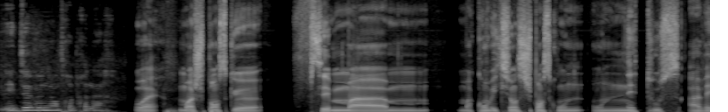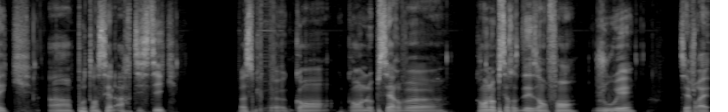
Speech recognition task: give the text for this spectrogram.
et devenu entrepreneur? Ouais, moi je pense que c'est ma, ma conviction. Je pense qu'on on est tous avec un potentiel artistique. Parce que euh, quand, quand, on observe, euh, quand on observe des enfants jouer, C'est vrai.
